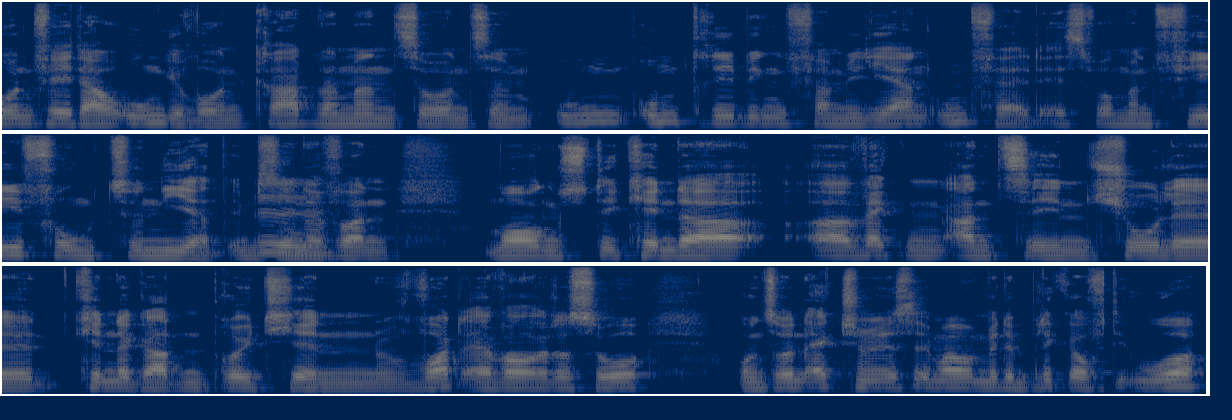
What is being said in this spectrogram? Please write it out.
Und vielleicht auch ungewohnt, gerade wenn man so in so einem um, umtriebigen familiären Umfeld ist, wo man viel funktioniert, im Sinne von morgens die Kinder äh, wecken, anziehen, Schule, Kindergarten, Brötchen, whatever oder so. Und so ein Action ist immer mit dem Blick auf die Uhr,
